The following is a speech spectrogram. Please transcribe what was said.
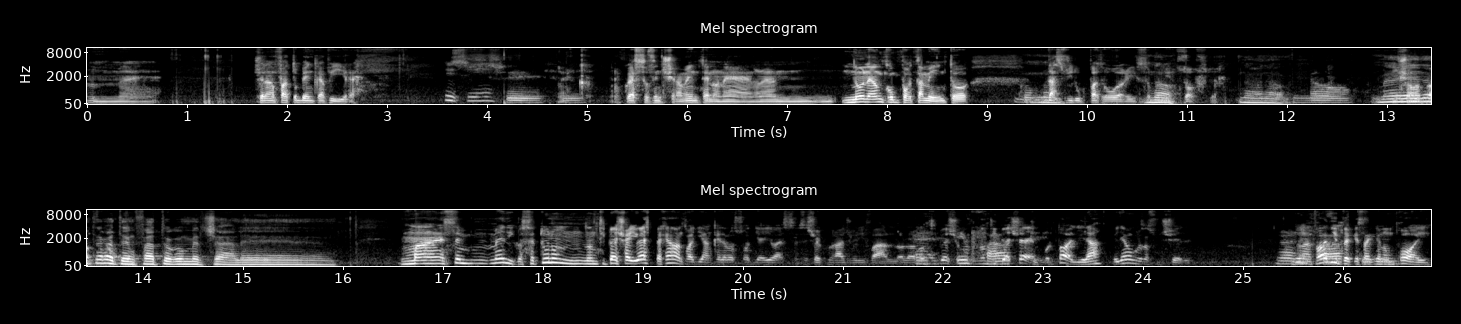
Mm, eh, ce l'hanno fatto ben capire. Sì, sì. Sì, sì. Ecco, questo sinceramente non è, non è un, non è un comportamento Come- da sviluppatori, No. in software. No, no. No. Ma Diciamo d'altra parte è un fatto commerciale. Ma se, me dico, se tu non, non ti piace iOS, perché non togli anche dallo store di iOS se c'hai il coraggio di farlo? Allora, non, Eh, ti piace, non ti piace Apple, toglila, vediamo cosa succede. Eh, Non la togli perché sai che non puoi,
